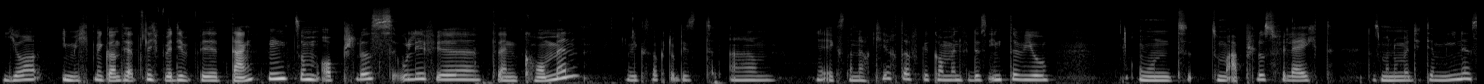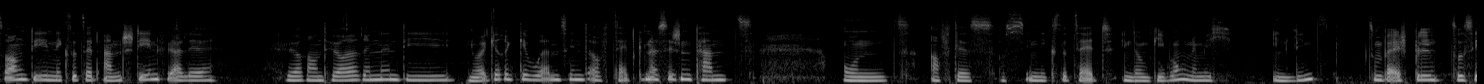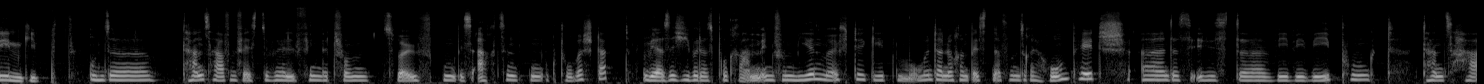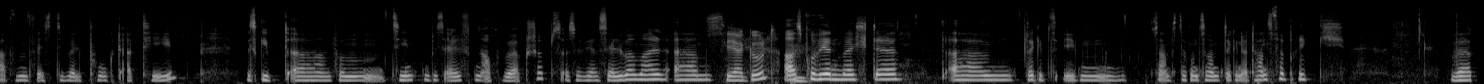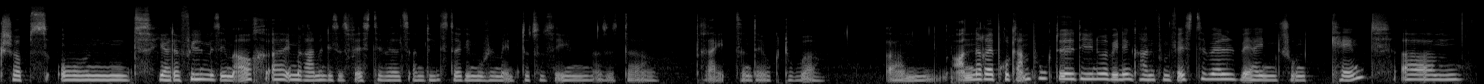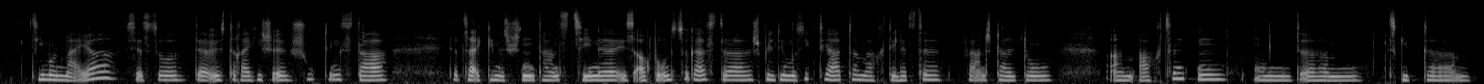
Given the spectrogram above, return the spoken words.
Ja, ich möchte mich ganz herzlich bei dir bedanken zum Abschluss, Uli, für dein Kommen. Wie gesagt, du bist ähm, ja extra nach Kirchdorf gekommen für das Interview. Und zum Abschluss vielleicht, dass wir nochmal die Termine sagen, die in nächster Zeit anstehen für alle Hörer und Hörerinnen, die neugierig geworden sind auf zeitgenössischen Tanz und auf das, was in nächster Zeit in der Umgebung, nämlich in Linz zum Beispiel, zu sehen gibt. Unser Tanzhafenfestival findet vom 12. bis 18. Oktober statt. Wer sich über das Programm informieren möchte, geht momentan noch am besten auf unsere Homepage. Äh, das ist äh, www.tanzhafenfestival.at. Es gibt äh, vom 10. bis 11. auch Workshops, also wer selber mal ähm, ausprobieren möchte. Ähm, da gibt es eben Samstag und Sonntag in der Tanzfabrik Workshops und ja, der Film ist eben auch äh, im Rahmen dieses Festivals am Dienstag im Movimento zu sehen, also ist der 13. Oktober. Ähm, andere Programmpunkte, die ich nur erwähnen kann vom Festival, wer ihn schon kennt, ähm, Simon Meyer ist jetzt so der österreichische Shootingstar der zeitgenössischen Tanzszene, ist auch bei uns zu Gast. Er spielt im Musiktheater, macht die letzte Veranstaltung am 18. Und ähm, es gibt ähm,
